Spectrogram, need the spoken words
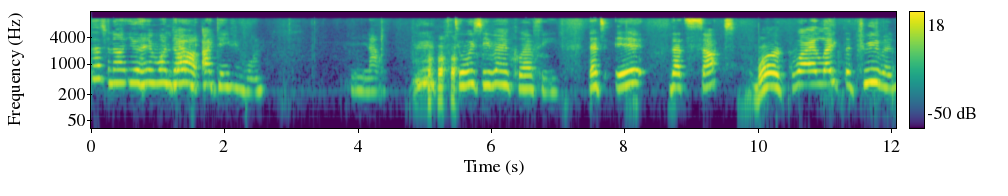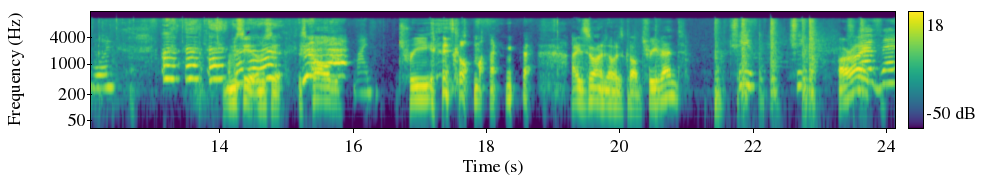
That's not your Hitmontop. Yeah, I gave you one. No. to receive a Cleffa. That's it. That sucks. What? Well, I like the Trevenant one. Uh, Let me see it. Let me see it. It's called Mine. tree. It's called mine. I just want to know what it's called. Tree vent. Tree. Tree. All right. Treven.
